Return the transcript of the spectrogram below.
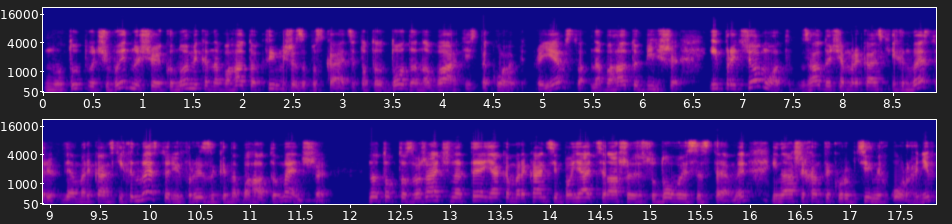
Ну тут очевидно, що економіка набагато активніше запускається, тобто додана вартість такого підприємства набагато більше. І при цьому, от згадуючи американських інвесторів, для американських інвесторів ризики набагато менше. Ну тобто, зважаючи на те, як американці бояться нашої судової системи і наших антикорупційних органів,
